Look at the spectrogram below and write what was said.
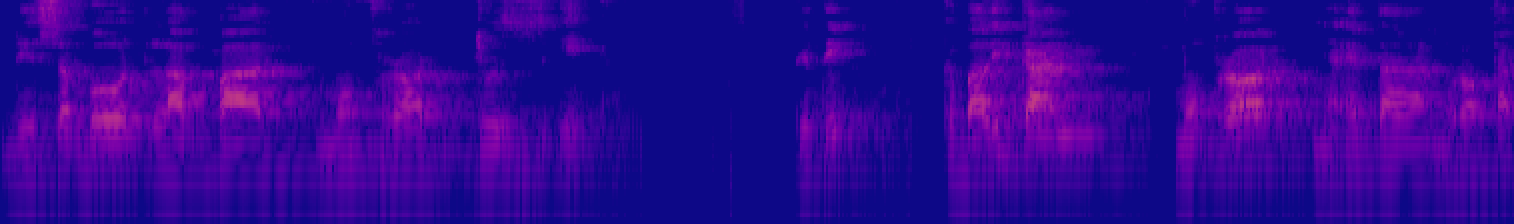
disebut lapad mufrad juz'i. Titik kebalikan mufrad nyaeta murakkab.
